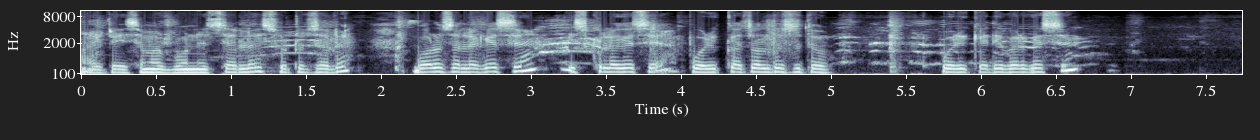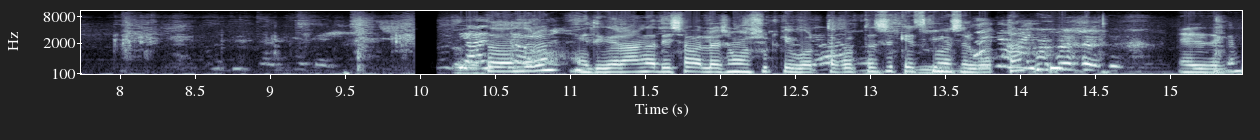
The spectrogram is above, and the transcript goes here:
আর এটা আমার বোনের ছেলে, ছোট ছেলে। বড় ছেলে গেছে, স্কুলে গেছে, পরীক্ষা চলতেছে তো, পরীক্ষা দিবার গেছে। তো বন্ধুরা, এদিকে রাঙা দিয়ে সকালের সময় শুটকি ভর্তা করতেছে কেসকি মাছের ভর্তা। এই দেখেন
